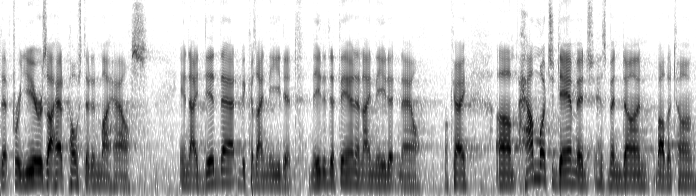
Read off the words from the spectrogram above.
that for years I had posted in my house. And I did that because I need it. Needed it then, and I need it now. Okay? Um, how much damage has been done by the tongue?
